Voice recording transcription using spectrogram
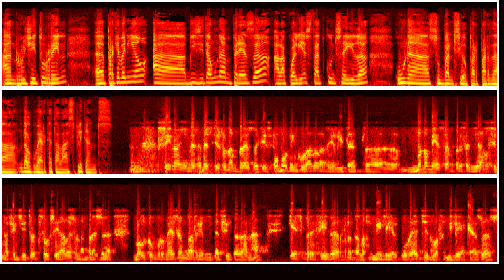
en Roger Torrent, eh, perquè veníeu a visitar una empresa a la qual hi ha estat concedida una subvenció per part de, del govern català. Explica'ns. Sí, no, i a més a més que és una empresa que està molt vinculada a la realitat, eh, no només empresarial, sinó fins i tot social. És una empresa molt compromesa amb la realitat ciutadana, que és Preciber, de la família Correig i de la família Casas,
